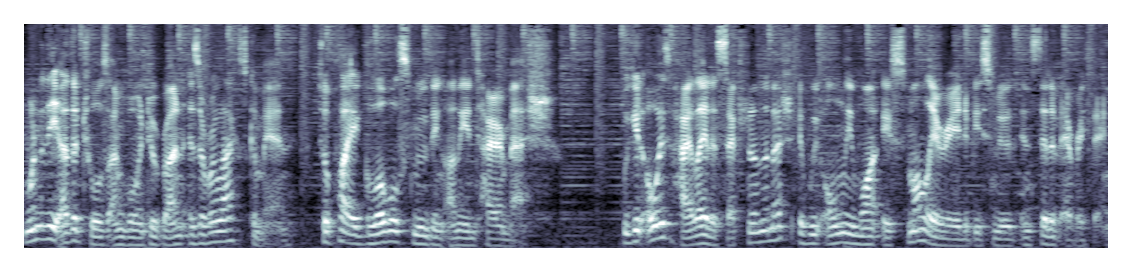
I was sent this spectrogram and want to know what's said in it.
One of the other tools I'm going to run is a relax command to apply a global smoothing on the entire mesh. We could always highlight a section of the mesh if we only want a small area to be smooth instead of everything.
